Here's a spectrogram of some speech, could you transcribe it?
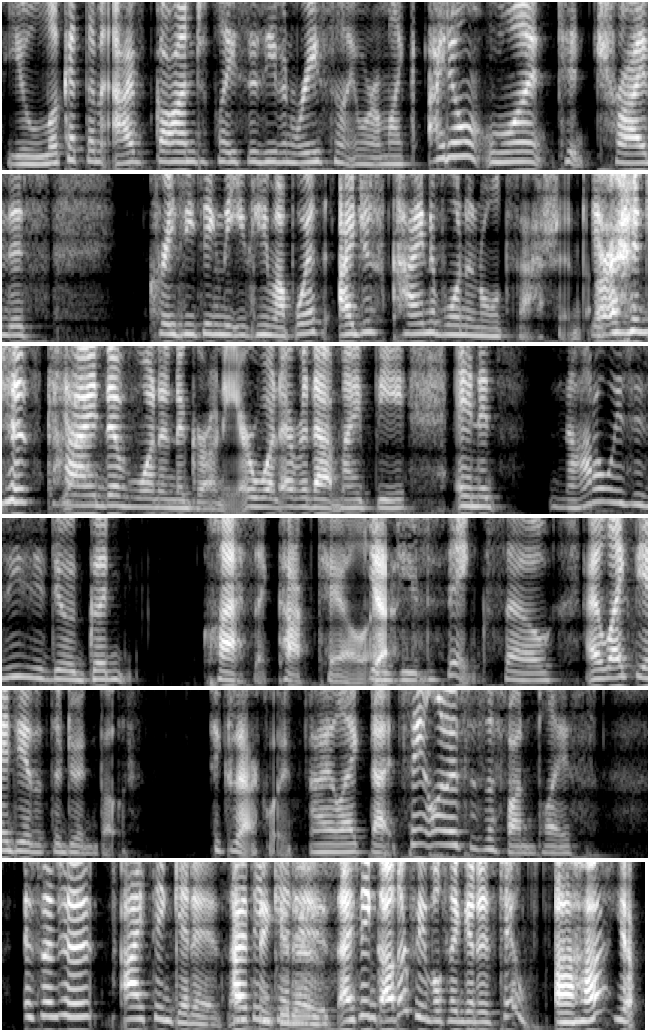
you look at them. I've gone to places even recently where I'm like, I don't want to try this crazy thing that you came up with. I just kind of want an old fashioned, or I just kind of want a Negroni, or whatever that might be. And it's not always as easy to do a good classic cocktail Yes. as you'd think. So I like the idea that they're doing both. Exactly. I like that. St. Louis is a fun place. Isn't it? I think it is. I, think, it is. I think other people think it is too. Uh huh. Yep.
